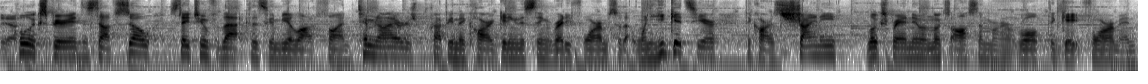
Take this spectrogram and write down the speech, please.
yeah. cool experience and stuff. So stay tuned for that because it's gonna be a lot of fun. Tim and I are just prepping the car, getting this thing ready for him so that when he gets here, the car is shiny, looks brand new and looks awesome. We're gonna roll up the gate for him and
